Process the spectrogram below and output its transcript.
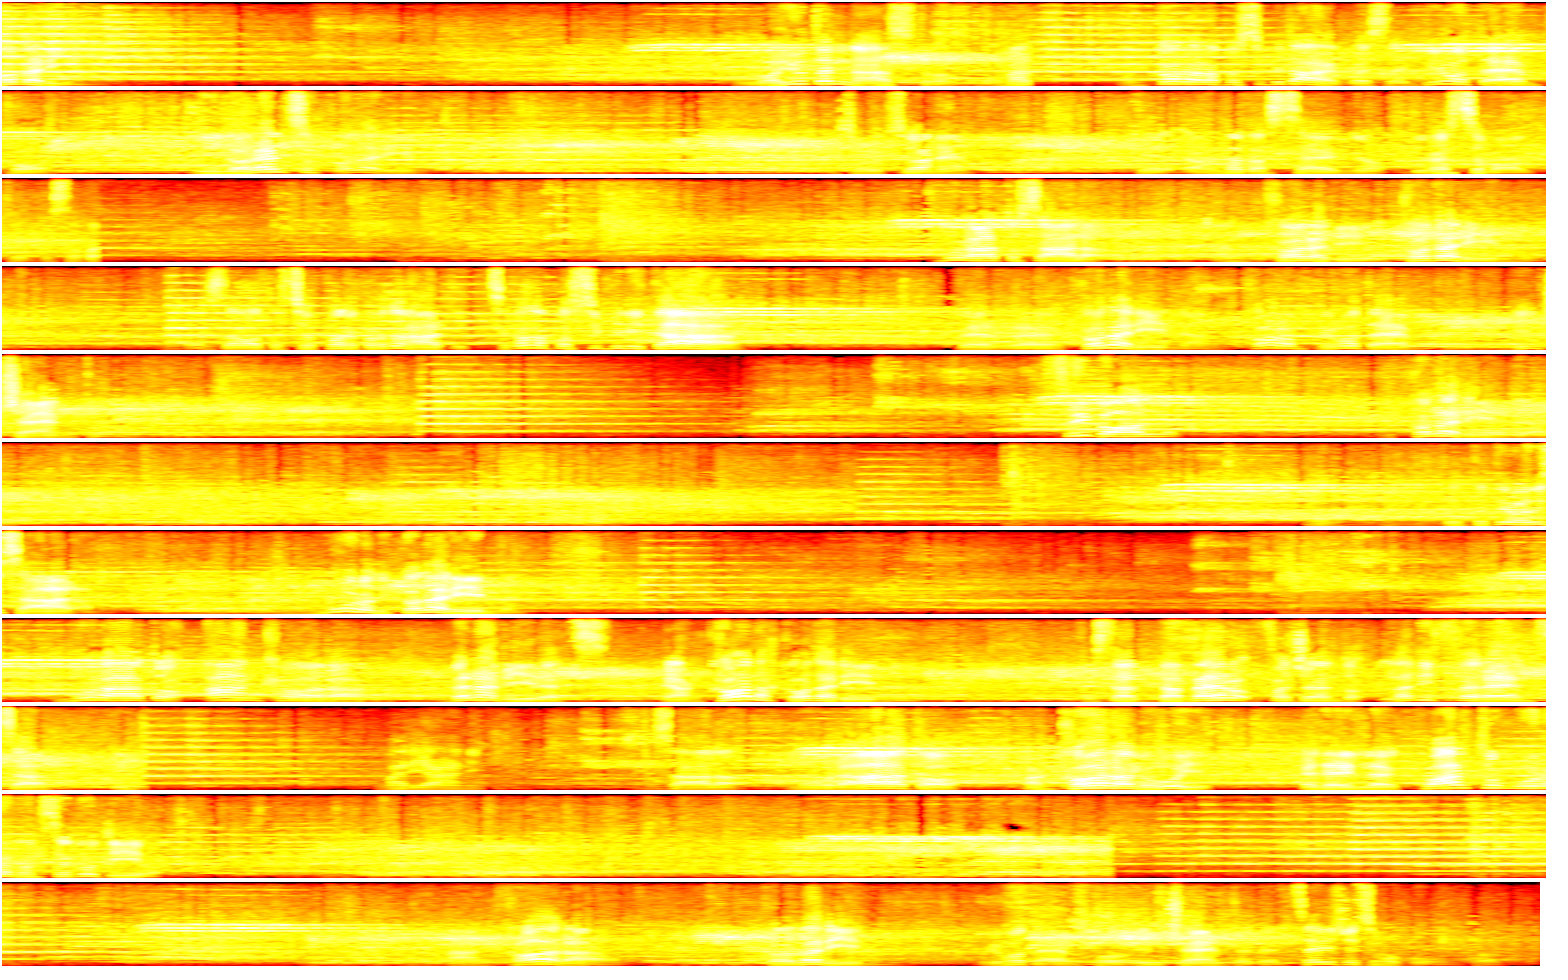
Codarin. Lo aiuta il nastro, ma ancora la possibilità questa il primo tempo di Lorenzo Codarin. Soluzione che è andata a segno diverse volte in questa partita. Murato Sala, ancora di Codarin. Stavolta si oppone per Donati. Seconda possibilità per Codarin. Ancora un primo tempo vincente. Free ball di Codarin. Tentativo di Sala. Muro di Codarin. Murato ancora Benavidez e ancora Codarin che sta davvero facendo la differenza Mariani Sala Murato ancora lui ed è il quarto muro consecutivo. Ancora Codarin primo tempo vincente del sedicesimo punto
